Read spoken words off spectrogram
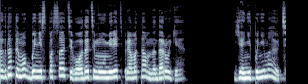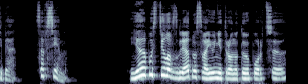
Тогда ты мог бы не спасать его, а дать ему умереть прямо там, на дороге. Я не понимаю тебя. Совсем». Я опустила взгляд на свою нетронутую порцию.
